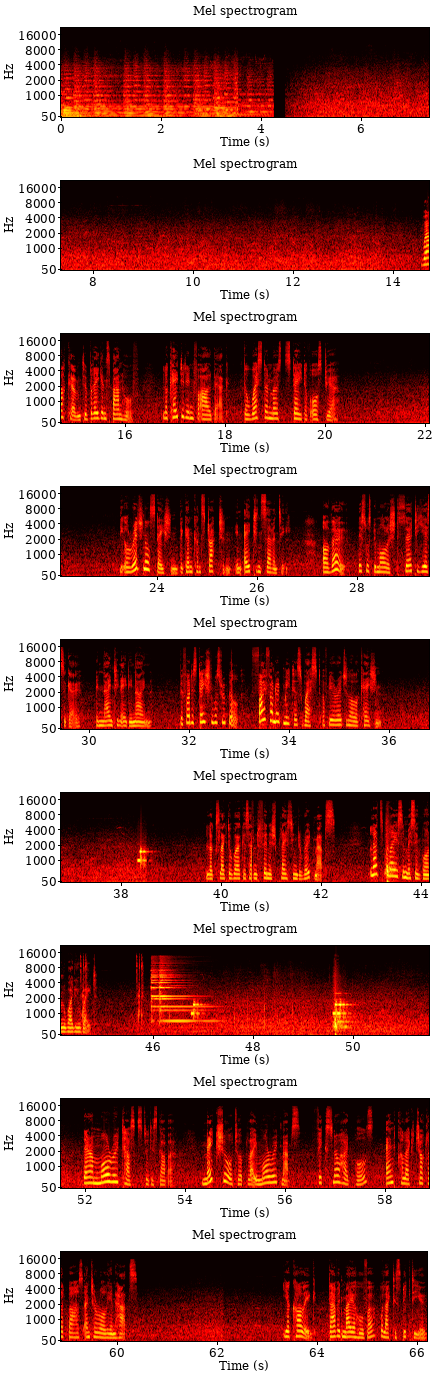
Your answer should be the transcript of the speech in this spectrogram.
Welcome to Bregenz Bahnhof, located in Vorarlberg, the westernmost state of Austria. The original station began construction in 1870, although this was demolished 30 years ago in 1989, before the station was rebuilt 500 meters west of the original location. Looks like the workers haven't finished placing the route maps. Let's place a missing one while you wait. There are more route tasks to discover. Make sure to apply more route maps, fix snow height poles, and collect chocolate bars and Tyrolean hats. Your colleague, David Meyerhofer, would like to speak to you.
